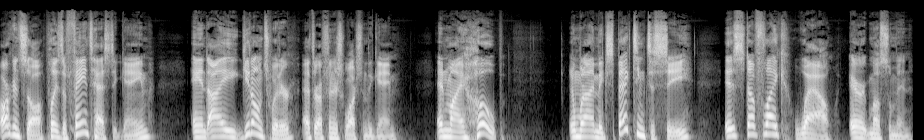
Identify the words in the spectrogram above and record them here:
Arkansas plays a fantastic game, and I get on Twitter after I finish watching the game. And my hope and what I'm expecting to see is stuff like, wow, Eric Musselman,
